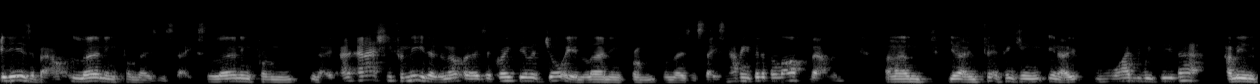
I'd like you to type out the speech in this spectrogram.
it is about learning from those mistakes, learning from you know, and, and actually for me, there's a there's a great deal of joy in learning from from those mistakes and having a bit of a laugh about them. Um, you know, and th- thinking, you know, why did we do that? I mean,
